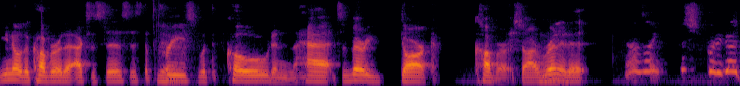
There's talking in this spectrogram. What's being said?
you know the cover of The Exorcist is the priest yeah. with the coat and the hat. It's a very dark cover. So I mm. rented it and I was like, this is pretty good.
